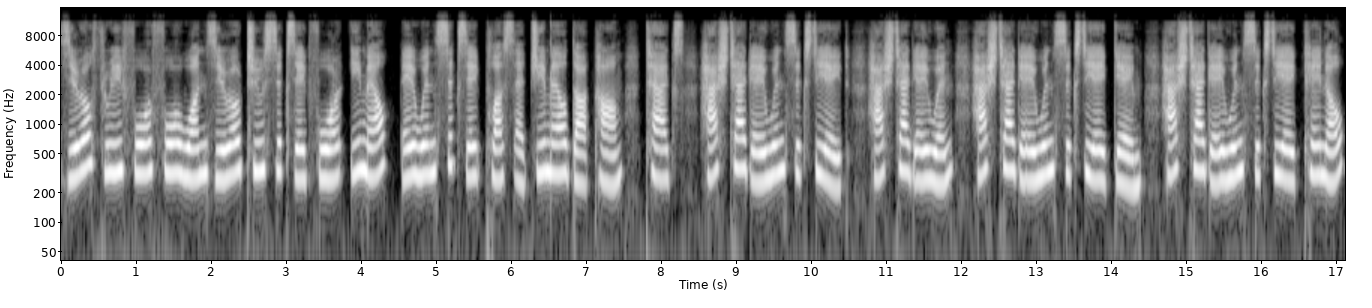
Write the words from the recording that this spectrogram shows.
0344102684, email awin68plus at gmail.com, tags, hashtag awin68, hashtag awin, hashtag awin68game, hashtag awin68kno,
